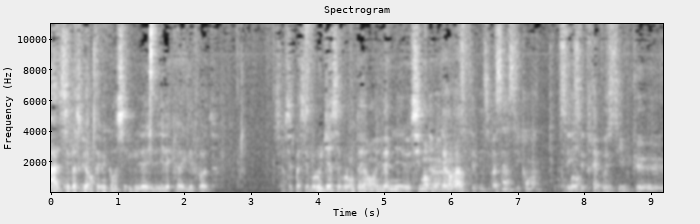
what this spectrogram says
Ah, c'est parce que, en fait, mais comment c'est qu'il il, il écrit avec des fautes c'est pas c'est volontaire, c'est volontaire. Hein. Il a mis Simon pour faire un C'est pas ça, c'est quand c'est bon. très possible que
